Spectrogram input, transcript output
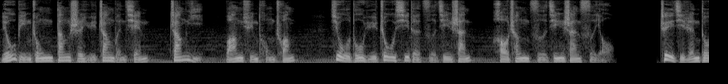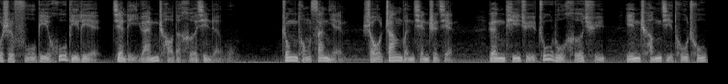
刘秉忠当时与张文谦、张毅、王洵同窗，就读于周西的紫金山。号称紫金山四友，这几人都是辅弼忽必烈建立元朝的核心人物。中统三年，受张文谦之荐，任提举诸路河渠，因成绩突出，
